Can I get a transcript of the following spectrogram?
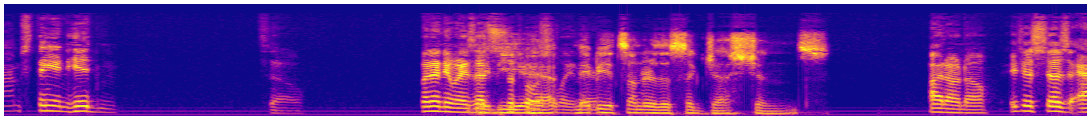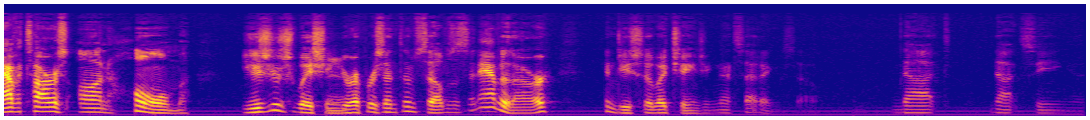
I'm staying hidden. So, but anyways, that's maybe you have- supposedly there. maybe it's under the suggestions. I don't know. It just says avatars on home. Users wishing to represent themselves as an avatar can do so by changing that setting. So, not not seeing it.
